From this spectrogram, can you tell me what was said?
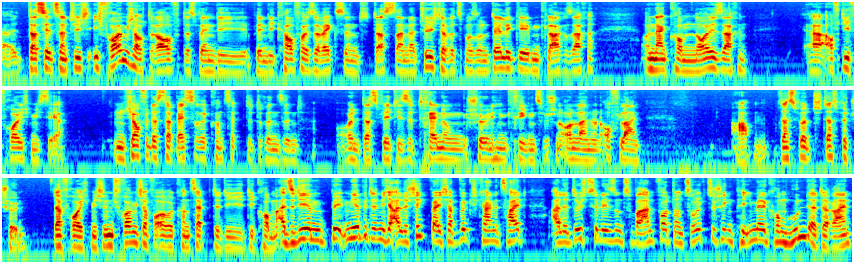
Äh, das jetzt natürlich, ich freue mich auch drauf, dass wenn die, wenn die Kaufhäuser weg sind, dass dann natürlich, da wird es mal so eine Delle geben, klare Sache. Und dann kommen neue Sachen. Äh, auf die freue ich mich sehr. Und ich hoffe, dass da bessere Konzepte drin sind und dass wir diese Trennung schön hinkriegen zwischen Online und Offline. Ähm, das, wird, das wird schön. Da freue ich mich und ich freue mich auf eure Konzepte, die, die kommen. Also die mir bitte nicht alle schickt, weil ich habe wirklich keine Zeit, alle durchzulesen und zu beantworten und zurückzuschicken. Per E-Mail kommen hunderte rein.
